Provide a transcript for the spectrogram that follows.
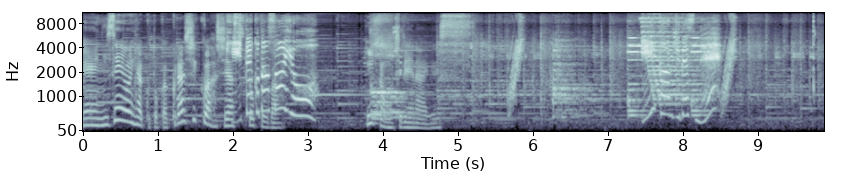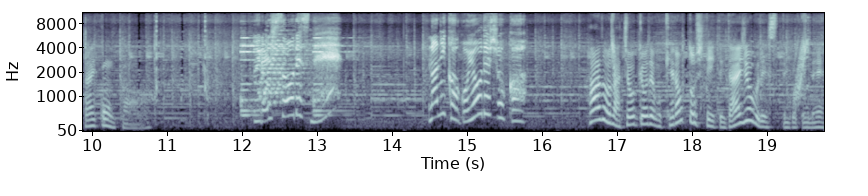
えー2400とかクラシックを走らせとけばてくださいよいいかもしれないです。ですね大根か。嬉しそうですね何かご用でしょうか？ハードな調教でもケロッとしていて大丈夫ですってことで、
